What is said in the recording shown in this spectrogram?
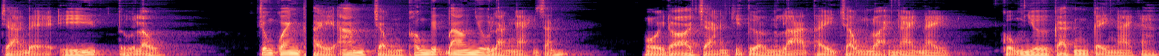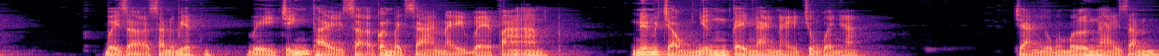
Chàng để ý từ lâu. Trung quanh thầy am chồng không biết bao nhiêu là ngải rắn. Hồi đó chàng chỉ tưởng là thầy trồng loại ngải này, Cũng như các cây ngải khác. Bây giờ sam mới biết vì chính thầy sợ con bạch xà này về phá am, Nên mới trồng những cây ngài này chung quanh am. Chàng dùng mớ ngài rắn,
